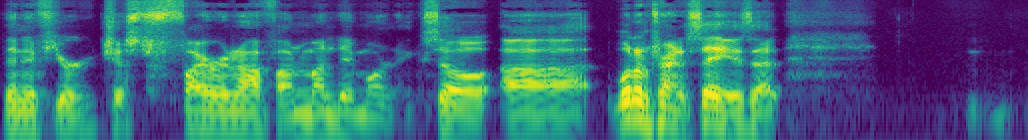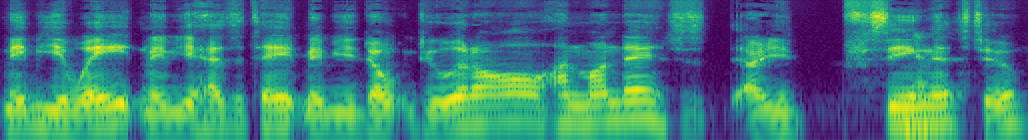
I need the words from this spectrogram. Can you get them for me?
than if you're just firing off on monday morning so uh, what i'm trying to say is that maybe you wait maybe you hesitate maybe you don't do it all on monday just, are you seeing yes. this too?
